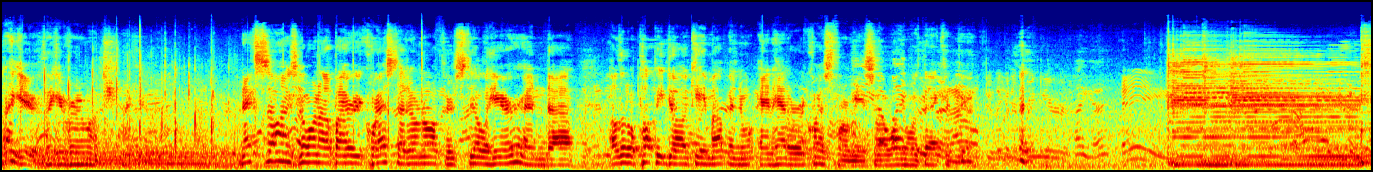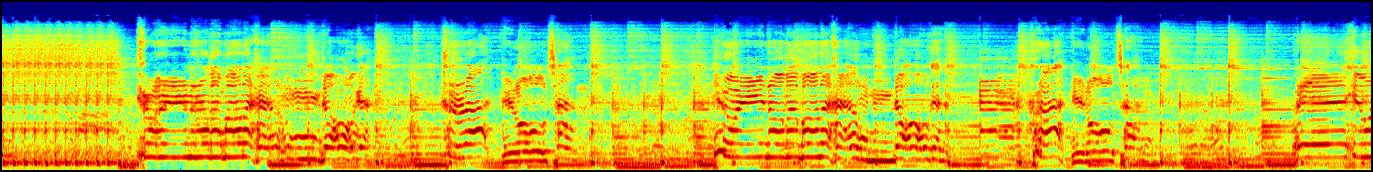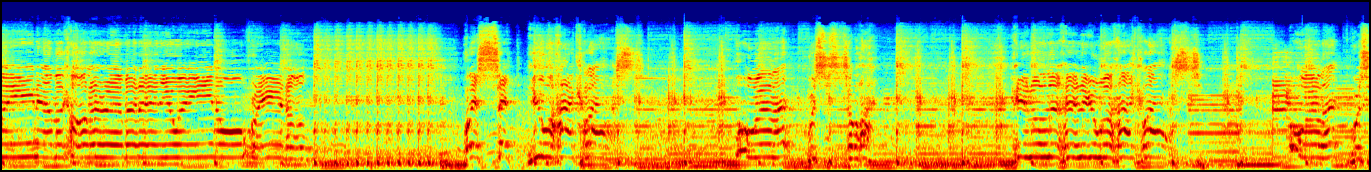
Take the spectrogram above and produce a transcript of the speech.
Thank you. Thank you very much. Next song is going out by request. I don't know if they're still here. And uh, a little puppy dog came up and, and had a request for me, so I wonder what that could be. You ain't another mother hound dog, right old time. You ain't another mother hound dog, right old time. Well, you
